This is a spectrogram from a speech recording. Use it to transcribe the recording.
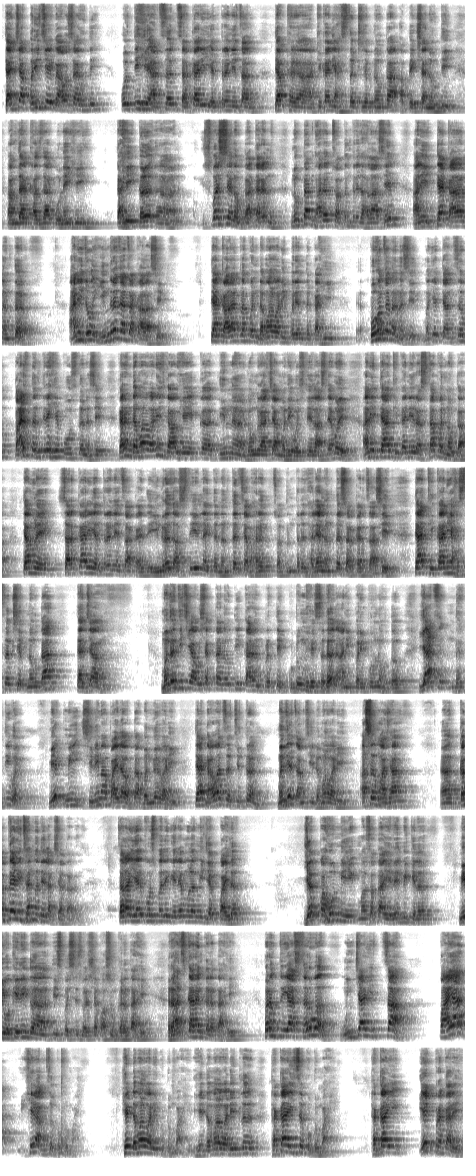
त्यांच्या परिचय व्यवसाय होते. कोणतीही अडचण सरकारी यंत्रणेचा त्या ख ठिकाणी हस्तक्षेप नव्हता अपेक्षा नव्हती. आमदार खासदार कोणीही काही कळ स्पर्श नव्हता कारण नुकताच भारत स्वातंत्र्य झाला असेल आणि त्या काळानंतर आणि जो इंग्रजाचा काळ असेल त्या काळातला पण डमाळवाडीपर्यंत काही पोहोचलं नसेल म्हणजे त्यांचं पारतंत्र्य हे पोहोचलं नसेल. कारण डमाळवाडीच गाव हे एक तीन डोंगराच्या मध्ये वसलेलं असल्यामुळे आणि त्या ठिकाणी रस्ता पण नव्हता. त्यामुळे सरकारी यंत्रणेचा कायदे इंग्रज असतील नाही तर नंतरच्या भारत स्वतंत्र झाल्यानंतर सरकारचा असेल त्या ठिकाणी हस्तक्षेप नव्हता. त्याच्या मदतीची आवश्यकता नव्हती कारण प्रत्येक कुटुंब हे सदन आणि परिपूर्ण होतं. याच धर्तीवर मी एक मी सिनेमा पाहिला होता बनगरवाडी. त्या गावाचं चित्रण म्हणजेच आमची डमळवाडी असं माझ्या कम्पॅरिझनमध्ये लक्षात आलं. त्याला एअरफोर्समध्ये गेल्यामुळं मी जग पाहिलं. जग पाहून मी स्वतः एल एल बी केलं. मी वकिली द- तीस पस्तीस वर्षापासून करत आहे. राजकारण करत आहे. परंतु या सर्व उंचाईचा पाया हे आमचं कुटुंब आहे. हे डमळवाडी कुटुंब आहे. हे डमळवाडीतलं ठकाईचं कुटुंब आहे. ठकाई एक प्रकारे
